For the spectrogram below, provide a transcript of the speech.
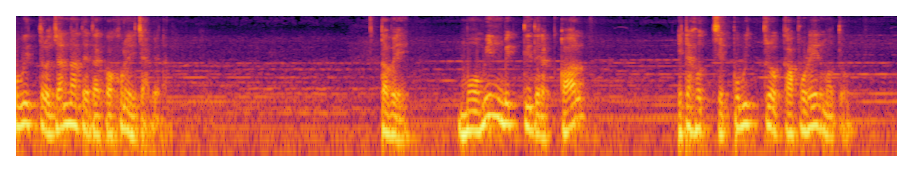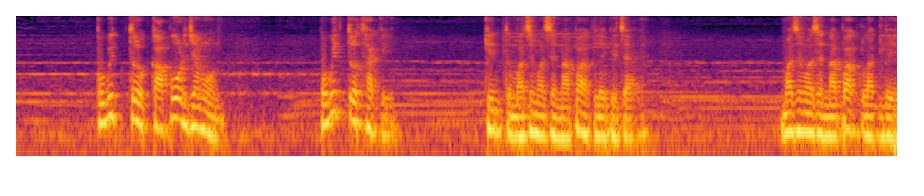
পবিত্র জান্নাতে তা কখনোই যাবে না। তবে মমিন ব্যক্তিদের কল, এটা হচ্ছে পবিত্র কাপড়ের মতো। পবিত্র কাপড় যেমন পবিত্র থাকে, কিন্তু মাঝে মাঝে নাপাক লেগে যায়। মাঝে মাঝে নাপাক লাগলে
